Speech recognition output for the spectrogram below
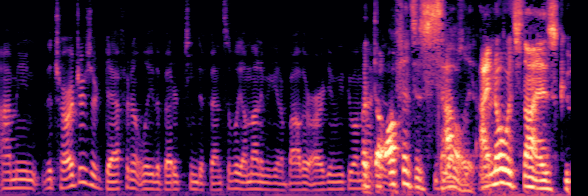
I mean, the Chargers are definitely the better team defensively. I'm not even going to bother arguing with you on that. But that. the 'cause offense is solid. I know it's not as good.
